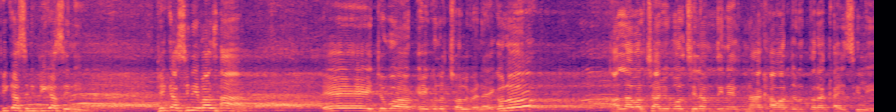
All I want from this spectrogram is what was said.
ঠিক আছে ঠিক আছে নি ঠিক আছে নি বাজা। এই যুবক, এগুলো চলবে না। এগুলো আল্লাহ বলছে, আমি বলছিলাম, দিনে না খাওয়ার জন্য তোরা খাইছিলি।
